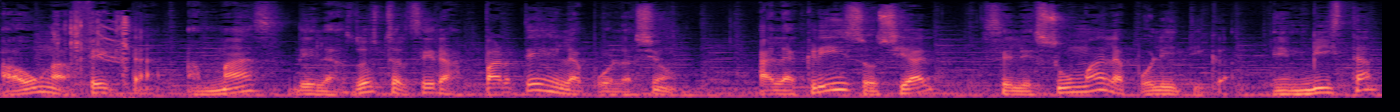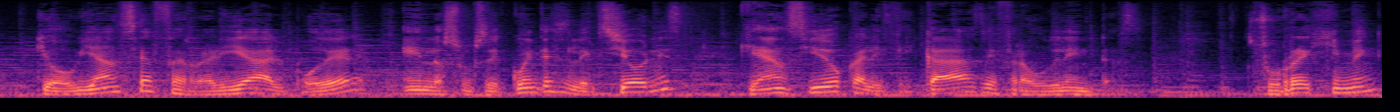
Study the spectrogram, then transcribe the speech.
aún afecta a más de las dos terceras partes de la población. A la crisis social se le suma la política, en vista que Obiang se aferraría al poder en las subsecuentes elecciones que han sido calificadas de fraudulentas. Su régimen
